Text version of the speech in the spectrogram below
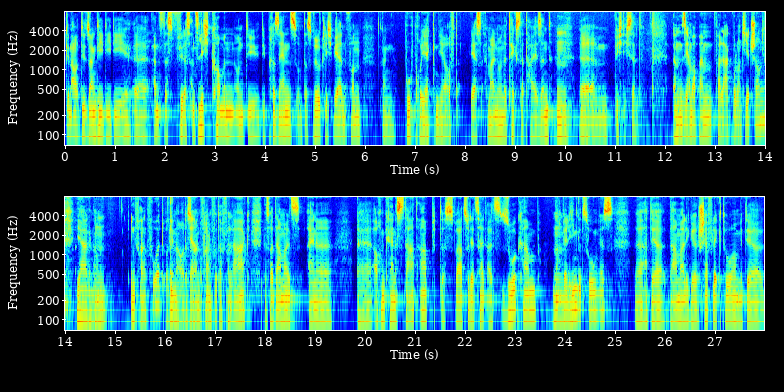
genau, die, die, die, die äh, ans, das, für das ans Licht kommen und die, die Präsenz und das Wirklichwerden von sagen, Buchprojekten, die ja oft erst einmal nur eine Textdatei sind, mhm. ähm, wichtig sind. Ähm, Sie haben auch beim Verlag volontiert schon? Ja, genau. Mhm. In Frankfurt? Oder? Genau, das ja, war ein okay. Frankfurter Verlag. Das war damals eine, äh, auch ein kleines Start-up. Das war zu der Zeit, als Surkamp nach mhm. Berlin gezogen ist. Da hat der damalige Cheflektor mit der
